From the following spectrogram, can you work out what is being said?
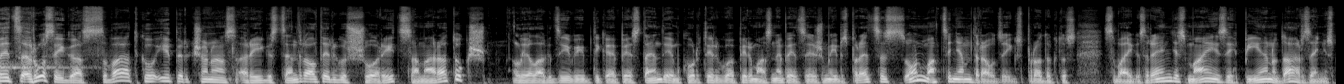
Pēc rosīgās svētku iepirkšanās Rīgas centrāla tirgus šorīt samērā tukšs. Lielāka dzīvība tikai pie standiem, kur tirgo pirmās nepieciešamības preces un maciņam draudzīgus produktus - svaigas reņģes, maizi, pienu, dārzeņus.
